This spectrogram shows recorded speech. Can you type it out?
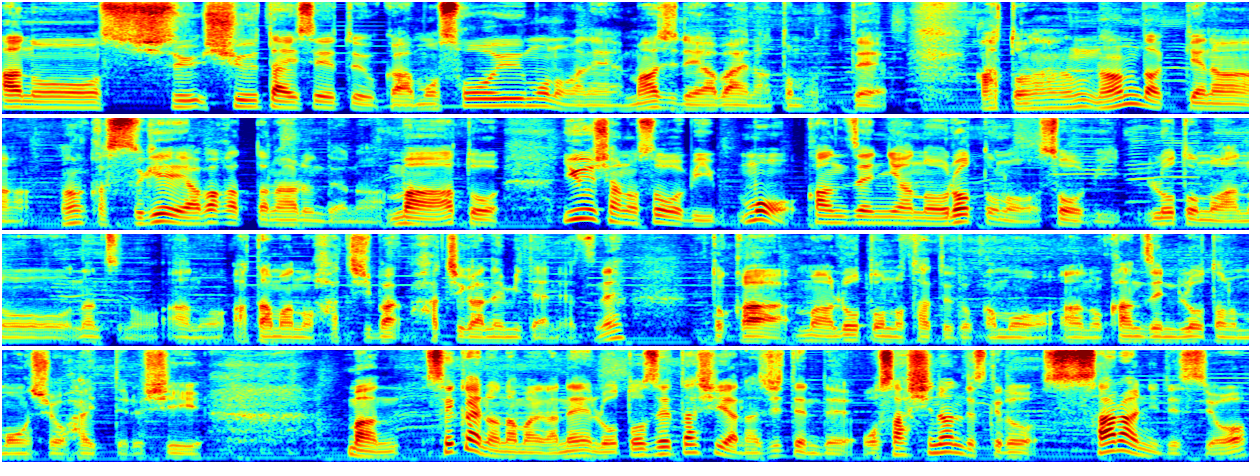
あの集大成というかもうそういうものがねマジでやばいなと思って。あとなんだっけな。なんかすげえやばかったのあるんだよな。まああと勇者の装備も完全にあのロトの装備。ロトのあのなんつうのあの頭の鉢鉢金みたいなやつね。とかまあロトの盾とかもあの完全にロトの紋章入ってるし。まあ世界の名前がねロトゼタシアな時点でお察しなんですけどさらにですよ。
